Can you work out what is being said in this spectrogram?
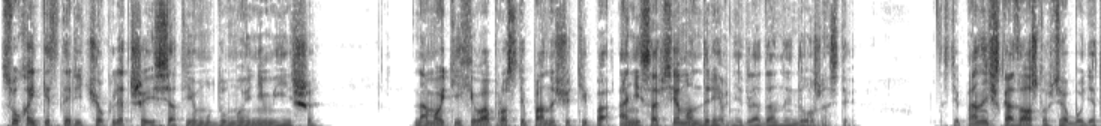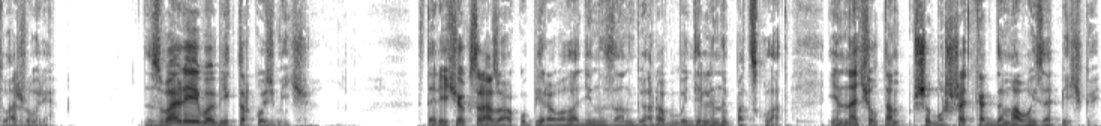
Сухонький старичок, лет шестьдесят ему, думаю, не меньше. На мой тихий вопрос Степанычу типа «А не совсем он древний для данной должности?» Степаныч сказал, что все будет в ажуре. Звали его Виктор Кузьмич. Старичок сразу оккупировал один из ангаров, выделенный под склад, и начал там шебуршать, как домовой за печкой.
